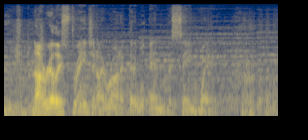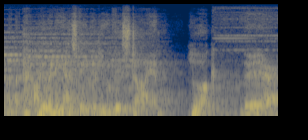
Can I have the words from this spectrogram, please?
isn't it? Not really. Strange and ironic that it will end the same way. Irony has favored you this time. Look, there.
